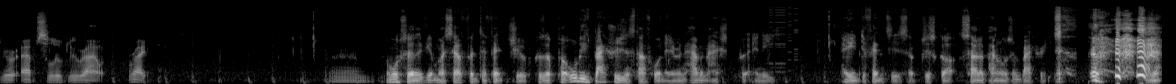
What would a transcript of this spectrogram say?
You're absolutely right. Right. Um, I'm also going to get myself a defense shield because I put all these batteries and stuff on here and haven't actually put any any defenses. I've just got solar panels and batteries and, and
